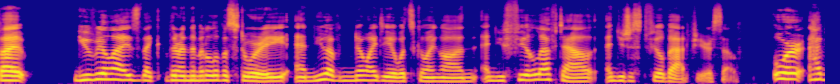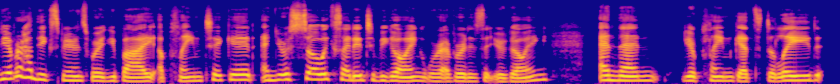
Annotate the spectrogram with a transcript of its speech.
but you realize like they're in the middle of a story and you have no idea what's going on and you feel left out and you just feel bad for yourself. Or have you ever had the experience where you buy a plane ticket and you're so excited to be going wherever it is that you're going, and then your plane gets delayed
